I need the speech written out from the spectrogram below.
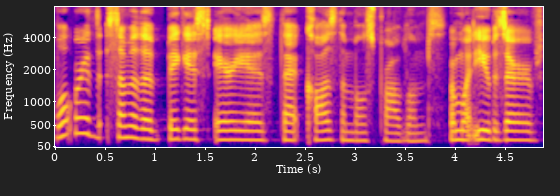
What were some of the biggest areas that caused the most problems from what you observed?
